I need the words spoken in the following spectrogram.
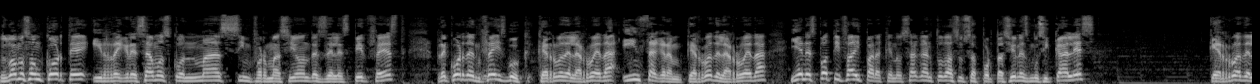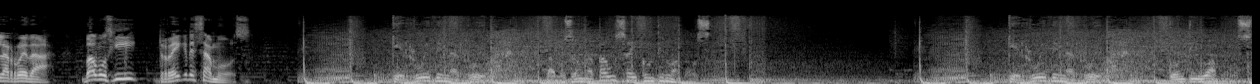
Pues vamos a un corte y regresamos con más información desde el Speedfest. Recuerden Facebook, que ruede la rueda, Instagram, que ruede la rueda, y en Spotify para que nos hagan todas sus aportaciones musicales. Que ruede la rueda. Vamos y regresamos. Que ruede la rueda. Vamos a una pausa y continuamos. Que ruede la rueda. Continuamos.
